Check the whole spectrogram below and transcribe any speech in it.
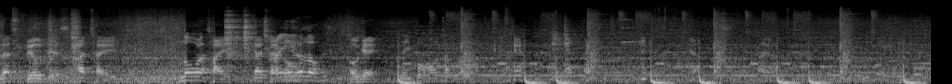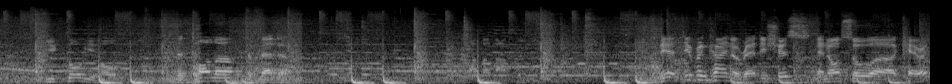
let's build this. 一齐捞啦，砌一齐砌捞捞。 OK。你帮我执咯。越高越好，the taller the better。 There are different kind of radishes and also uh, carrot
